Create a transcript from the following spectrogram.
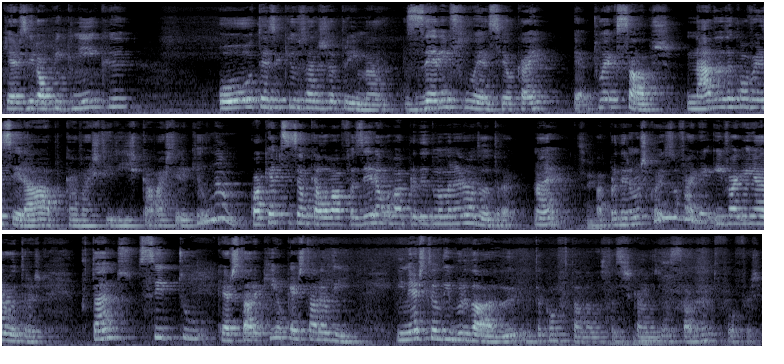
Queres ir ao piquenique ou tens aqui os anos da prima? Zero influência, ok? É, Tu é que sabes. Nada de convencer. Ah, porque cá vais ter isto, cá vais ter aquilo. Não. Qualquer decisão que ela vá fazer, ela vai perder de uma maneira ou de outra, não é? Sim. Vai perder umas coisas ou vai, e vai ganhar outras. Portanto, decide tu, queres estar aqui ou queres estar ali. E nesta liberdade, muito confortável estas escadas, já são muito fofas.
